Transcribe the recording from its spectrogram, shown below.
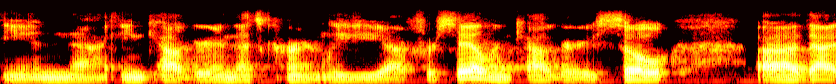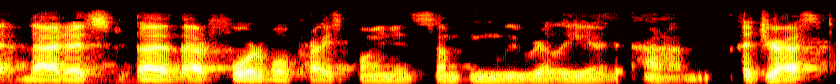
in uh, in Calgary and that's currently uh, for sale in Calgary. So uh, that that is uh, that affordable price point is something we really um, addressed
